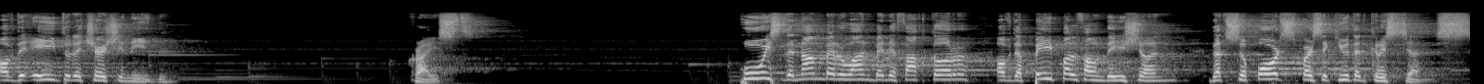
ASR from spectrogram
of the aid to the church in need? Christ. Who is the number one benefactor of the Papal Foundation that supports persecuted Christians?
